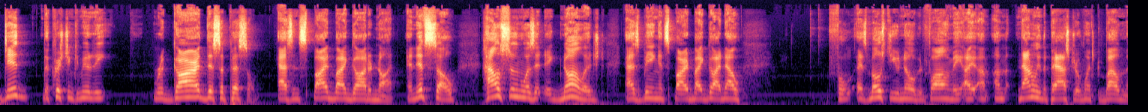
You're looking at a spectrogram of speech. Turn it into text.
did the Christian community regard this epistle as inspired by God or not? And if so, how soon was it acknowledged as being inspired by God? Now, for, as most of you know, have been following me. I, am not only the pastor of Wenstrom Bible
